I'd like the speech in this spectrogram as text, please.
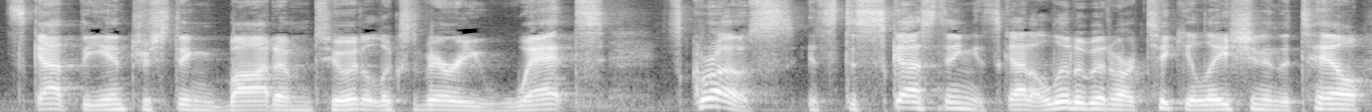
It's got the interesting bottom to it. It looks very wet. It's gross. It's disgusting. It's got a little bit of articulation in the tail,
